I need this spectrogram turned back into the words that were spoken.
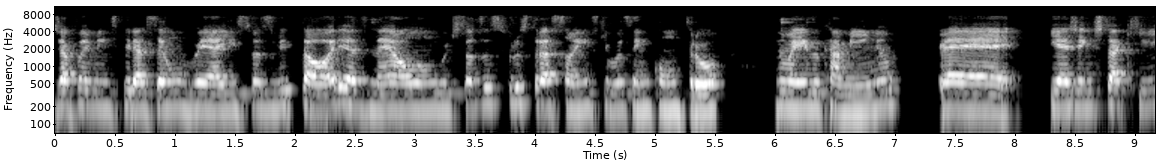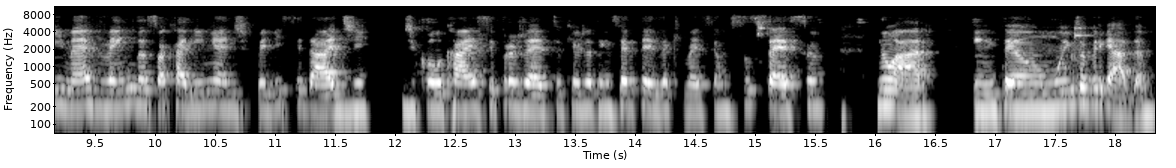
já foi minha inspiração ver aí suas vitórias, né, ao longo de todas as frustrações que você encontrou no meio do caminho. É, e a gente está aqui, né, vendo a sua carinha de felicidade de colocar esse projeto que eu já tenho certeza que vai ser um sucesso no ar. Então, muito obrigada.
